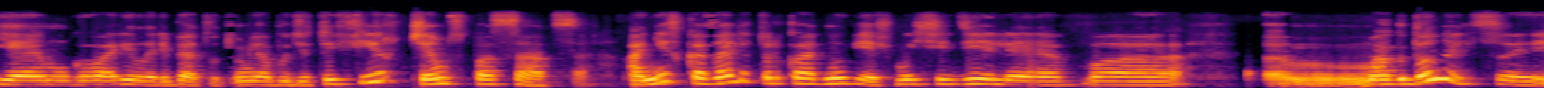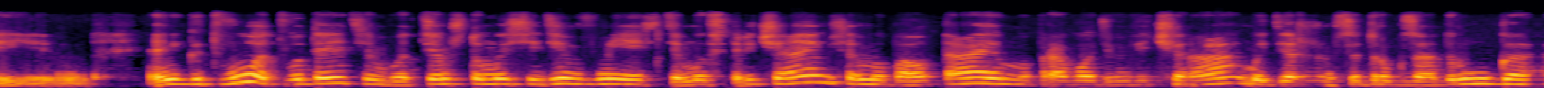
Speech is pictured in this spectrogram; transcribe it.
я ему говорила, ребят, вот у меня будет эфир, чем спасаться. Они сказали только одну вещь. Мы сидели в Макдональдса, и они говорят, вот, вот этим вот, тем, что мы сидим вместе, мы встречаемся, мы болтаем, мы проводим вечера, мы держимся друг за друга,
